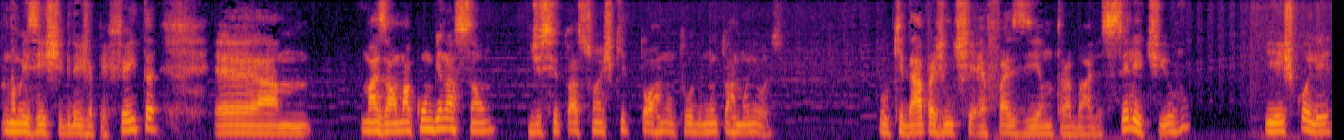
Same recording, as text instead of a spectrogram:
não existe igreja perfeita, é, mas há uma combinação de situações que tornam tudo muito harmonioso. O que dá para a gente é fazer um trabalho seletivo e escolher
